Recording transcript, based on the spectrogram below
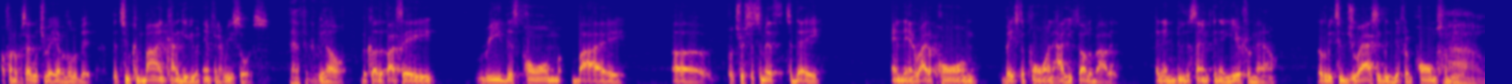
or from the perspective what you read, you have a little bit. The two combined kind of give you an infinite resource Definitely. you know because if i say read this poem by uh patricia smith today and then write a poem based upon how you felt about it and then do the same thing a year from now those will be two drastically different poems from you Wow,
